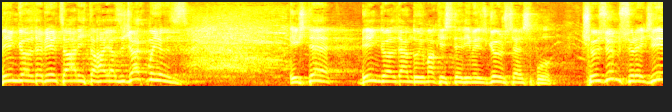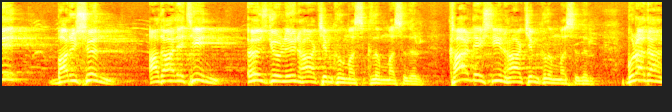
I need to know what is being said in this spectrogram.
Bingöl'de bir tarih daha yazacak mıyız? İşte Bingöl'den duymak istediğimiz gür ses bu. Çözüm süreci barışın, adaletin, özgürlüğün hakim kılması, kılınmasıdır. Kardeşliğin hakim kılınmasıdır. Buradan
